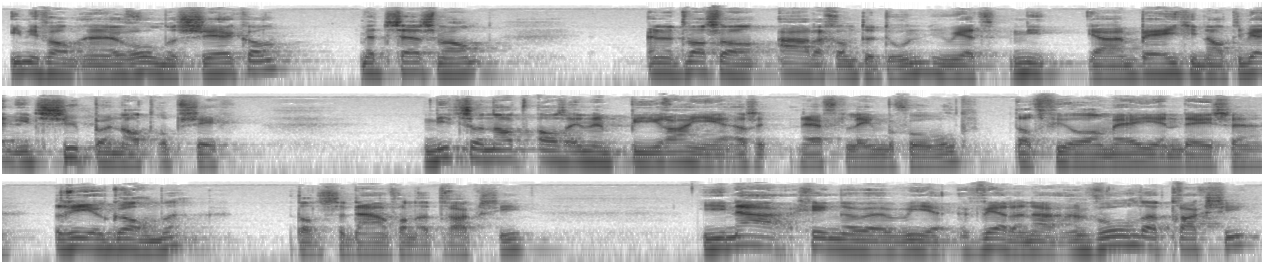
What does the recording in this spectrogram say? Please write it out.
In ieder geval een ronde cirkel met zes man. En het was wel aardig om te doen. Je werd niet, ja, een beetje nat. Je werd niet super nat op zich. Niet zo nat als in een piranha, als in Hefteling bijvoorbeeld. Dat viel wel mee in deze Rio Grande. Dat is de naam van de attractie. Hierna gingen we weer verder naar een volgende attractie.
